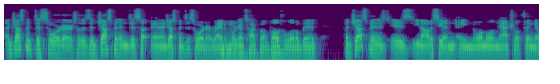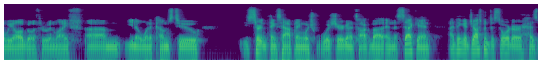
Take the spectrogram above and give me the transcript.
adjustment disorder so there's adjustment and, dis- and adjustment disorder right? And Mhm. we're going to talk about both a little bit. Adjustment is, is you know obviously a, a normal natural thing that we all go through in life um, you know when it comes to certain things happening which which you're going to talk about in a second. I think adjustment disorder has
